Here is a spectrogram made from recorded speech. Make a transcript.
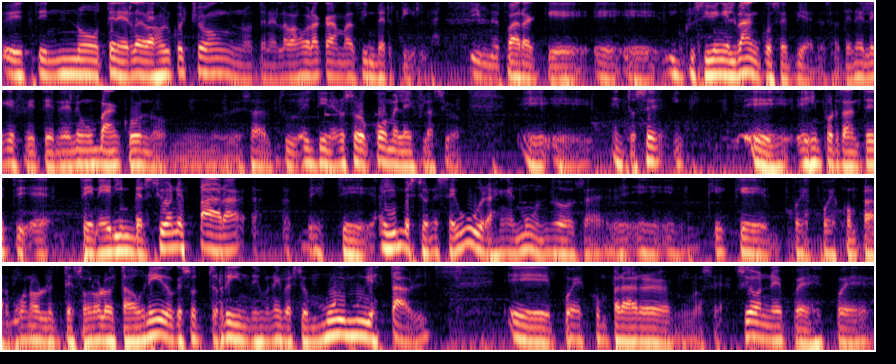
este, no tenerla debajo del colchón, no tenerla bajo la cama, invertirla. Para que eh, eh, inclusive en el banco se pierda. O sea, tenerle que tenerle en un banco, no, el dinero solo come la inflación. entonces, es importante tener inversiones para este, hay inversiones seguras en el mundo, que, pues, puedes comprar bonos del Tesoro de los Estados Unidos, que eso te rinde, es una inversión muy, muy estable. puedes comprar, no sé, acciones, pues, pues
